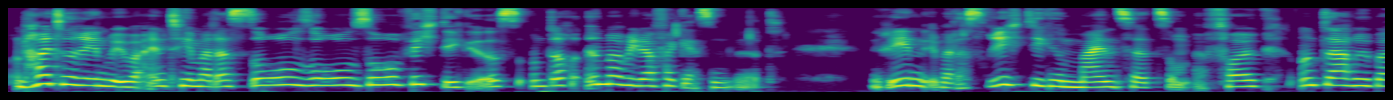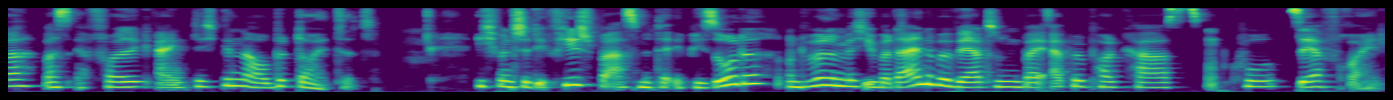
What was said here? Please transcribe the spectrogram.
Und heute reden wir über ein Thema, das so, so, so wichtig ist und doch immer wieder vergessen wird. Wir reden über das richtige Mindset zum Erfolg und darüber, was Erfolg eigentlich genau bedeutet. Ich wünsche dir viel Spaß mit der Episode und würde mich über deine Bewertung bei Apple Podcasts und Co. sehr freuen.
